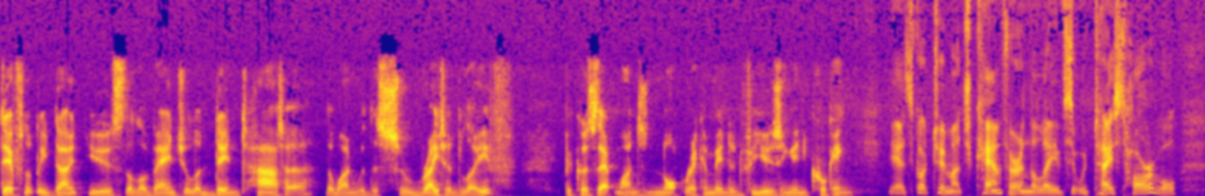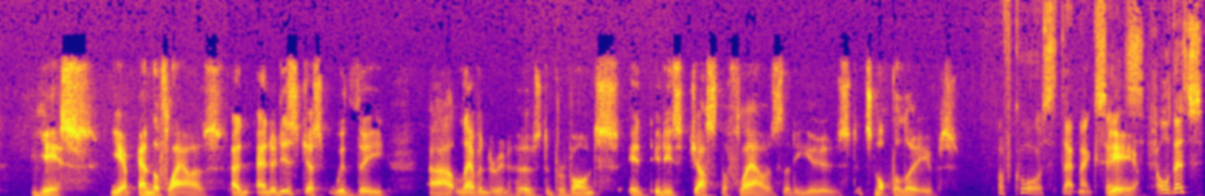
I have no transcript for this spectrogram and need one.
Definitely don't use the Lavandula dentata, the one with the serrated leaf, because that one's not recommended for using in cooking. Yeah, it's got too much camphor in the leaves. It would taste horrible. Yes, yeah, and the flowers. And, and it is just with the uh, lavender in herbes de Provence, it, it is just the flowers that are used. It's not the leaves. Of course, that makes sense. Yeah. Well, that's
